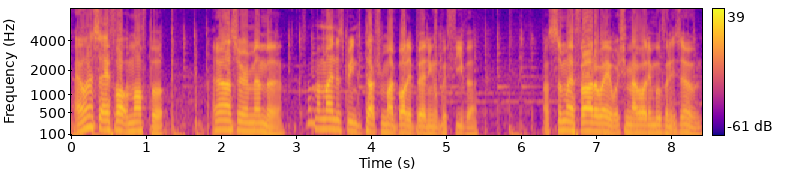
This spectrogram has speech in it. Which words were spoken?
I want to say I fought them off, but I don't actually remember. My mind has been detached from my body burning up with fever. I was somewhere far away watching my body move on its own.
